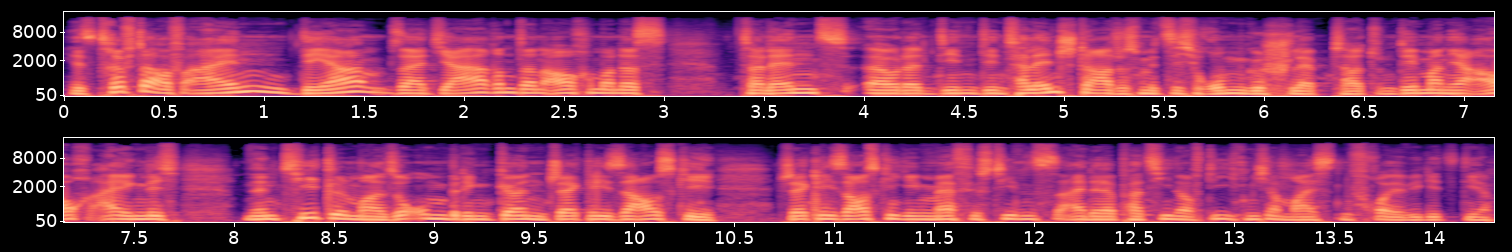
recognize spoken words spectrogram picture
Jetzt trifft er auf einen, der seit Jahren dann auch immer das Talent äh, oder den, den Talentstatus mit sich rumgeschleppt hat und dem man ja auch eigentlich einen Titel mal so unbedingt gönnt. Jack Lisowski. Jack Lisowski gegen Matthew Stevens ist eine der Partien, auf die ich mich am meisten freue. Wie geht's dir?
